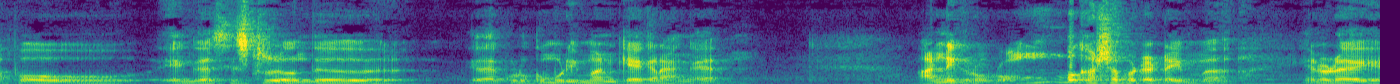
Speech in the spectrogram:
அப்போது எங்கள் சிஸ்டர் வந்து எதாவது கொடுக்க முடியுமான்னு கேட்குறாங்க அன்றைக்கி ரொம்ப கஷ்டப்பட்ட டைமு என்னோடய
